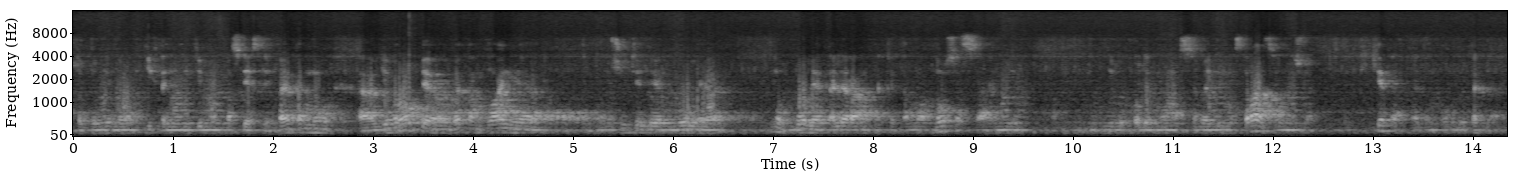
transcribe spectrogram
чтобы не было каких-то негативных последствий. Поэтому э, в Европе в этом плане э, жители более, ну, более толерантно к этому относятся, они не выходят на массовые демонстрации, не знаю, пикетов по этому поводу и так далее.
